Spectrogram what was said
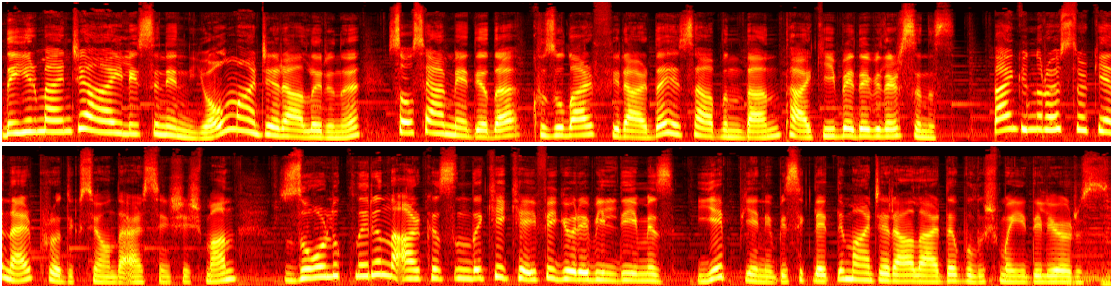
Değirmenci ailesinin yol maceralarını sosyal medyada Kuzular Firarda hesabından takip edebilirsiniz. Ben Günür Öztürk Yener, prodüksiyonda Ersin Şişman. Zorlukların arkasındaki keyfi görebildiğimiz yepyeni bisikletli maceralarda buluşmayı diliyoruz.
